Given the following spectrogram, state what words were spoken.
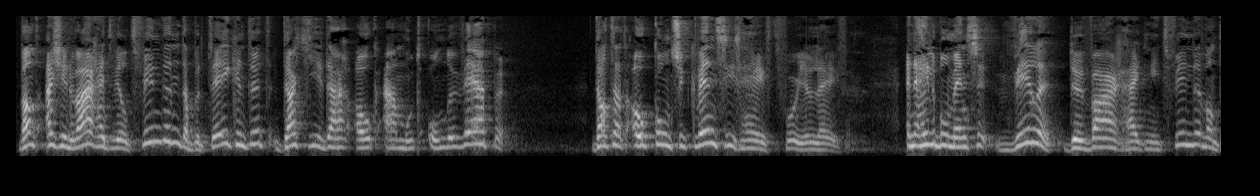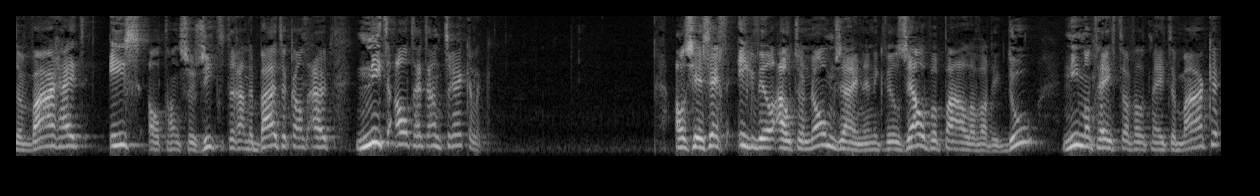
Want als je de waarheid wilt vinden, dan betekent het dat je je daar ook aan moet onderwerpen. Dat dat ook consequenties heeft voor je leven. En een heleboel mensen willen de waarheid niet vinden, want de waarheid is, althans zo ziet het er aan de buitenkant uit, niet altijd aantrekkelijk. Als je zegt, ik wil autonoom zijn en ik wil zelf bepalen wat ik doe, niemand heeft er wat mee te maken,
